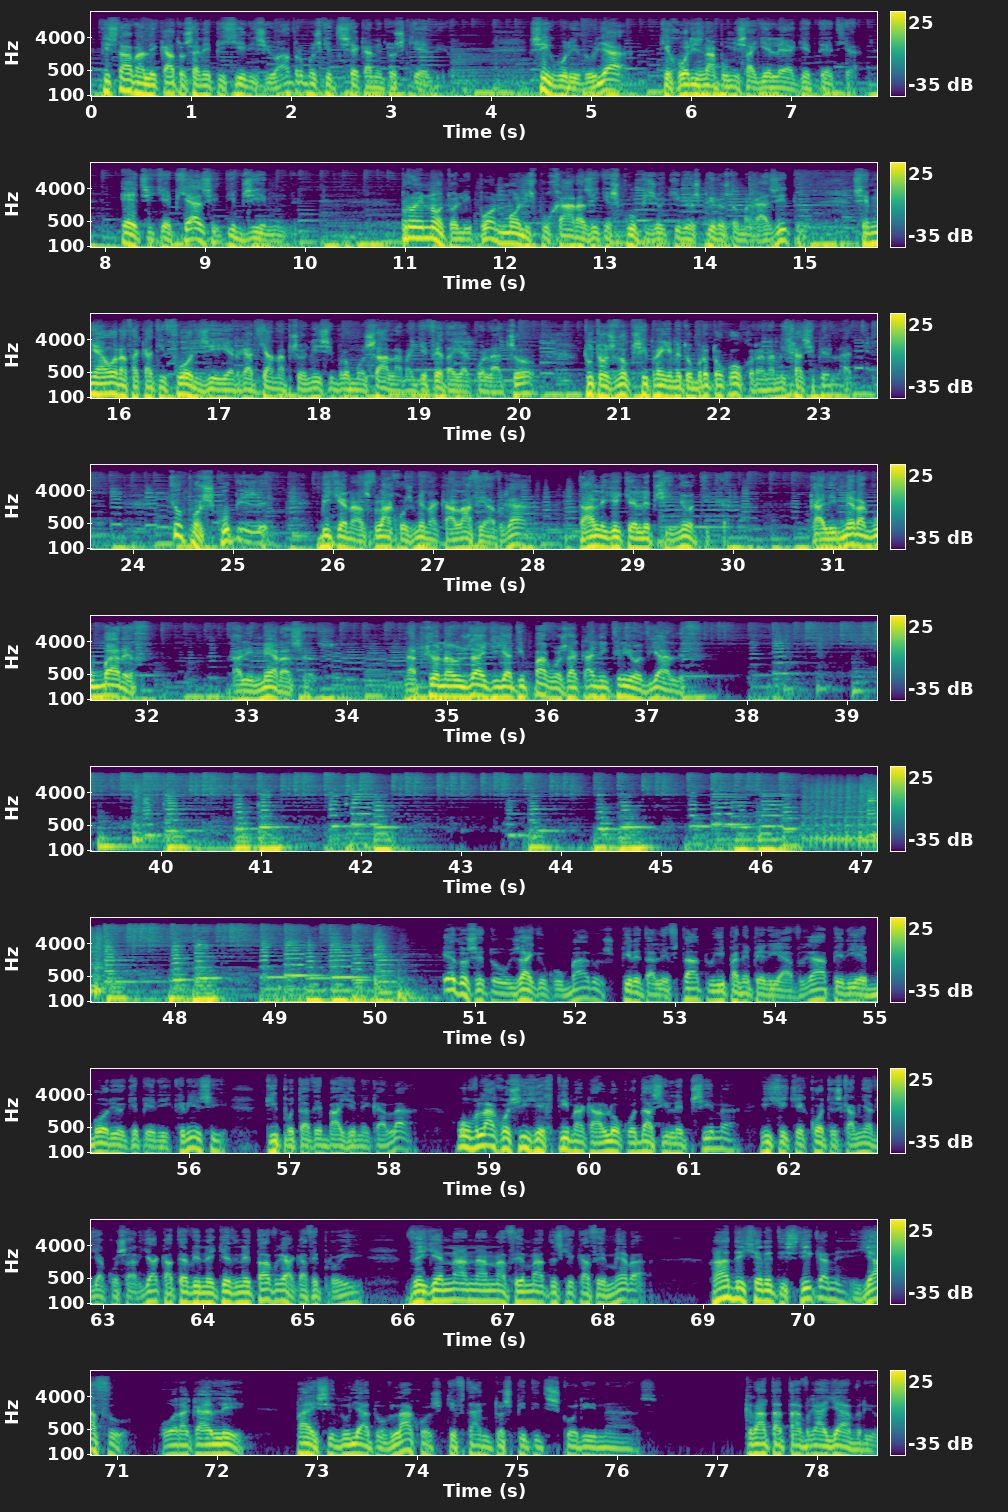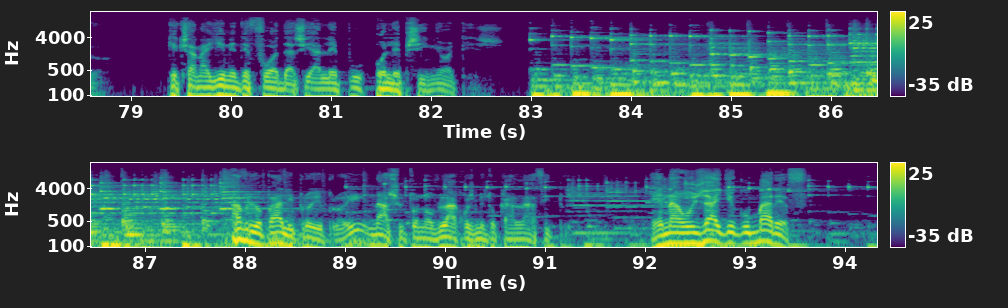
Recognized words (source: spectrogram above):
Της τα έβαλε κάτω σαν επιχείρηση ο άνθρωπος και της έκανε το σχέδιο. Σίγουρη δουλειά και χωρίς να πούμε εισαγγελέα και τέτοια. Έτσι και πιάσει την ψήνουνε. Πρωινό το λοιπόν μόλις που χάραζε και σκούπιζε ο κύριος Σπύρος στο μαγαζί του σε μια ώρα θα κατηφόριζε η εργατιά να ψωνίσει βρωμοσάλαμα και φέτα για κολατσό Τούτος δω ξύπναγε με τον πρώτο κόκορα να μην χάσει πελάτη. Κι όπως σκούπιζε μπήκε ένας βλάχος με ένα καλάθι αυγά Τα έλεγε και λεψινιώτικα. Καλημέρα κουμπάρεφ. Καλημέρα σας. Να πιω ένα ουζάκι γιατί πάγωσα κάνει κρύο διάλεφ Έδωσε το ουζάκι ο κουμπάρος, πήρε τα λεφτά του, είπανε περί αυγά, περί εμπόριο και περί κρίση, τίποτα δεν πάγαινε καλά. Ο βλάχος είχε χτήμα καλό κοντά στη λεψίνα, είχε και κότες καμιά διακοσαριά, κατέβαινε και έδινε τα αυγά κάθε πρωί. Δεν γεννάνε αναθεμάτες και κάθε μέρα. Άντε χαιρετιστήκανε, γεια σου, ώρα καλή. Πάει στη δουλειά του βλάχος και φτάνει το σπίτι της Κορίνας. Κράτα τα αυγά για αύριο και ξαναγίνεται φόντας η Αλέπου ο Λεψινιώτης. Αύριο πάλι πρωί πρωί να σου τον ο βλάχος με το καλάθι του. Ένα ουζάκι κουμπάρεφ.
